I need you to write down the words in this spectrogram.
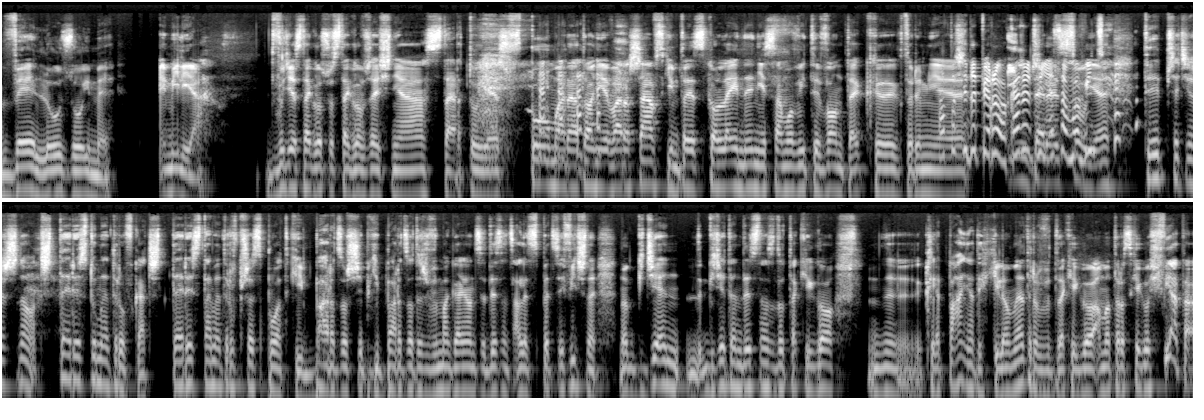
wyluzujmy. Emilia, 26 września startujesz w półmaratonie warszawskim. To jest kolejny niesamowity wątek, y, który mnie A to się dopiero okaże, czy niesamowicie. Ty przecież, no, 400 metrówka, 400 metrów przez płotki, bardzo szybki, bardzo też wymagający dystans, ale specyficzny. No, gdzie, gdzie ten dystans do takiego y, klepania tych kilometrów, do takiego amatorskiego świata,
